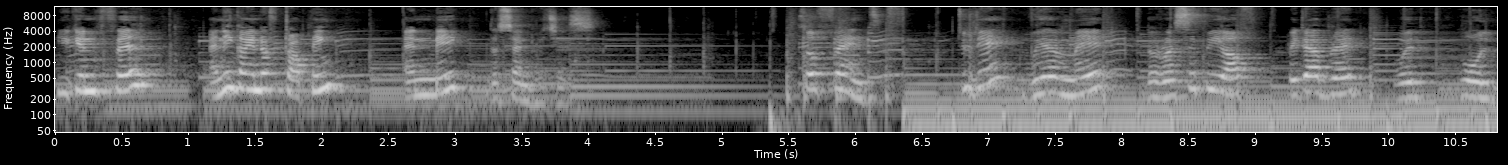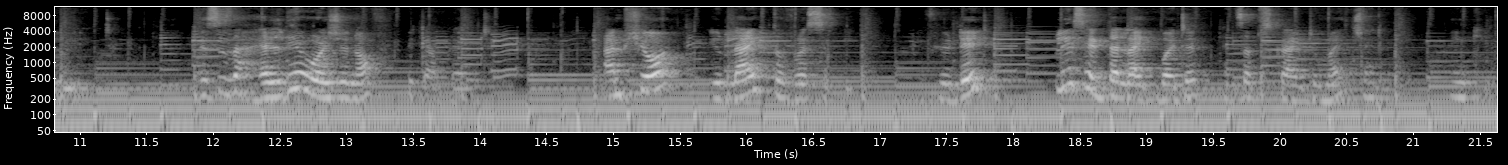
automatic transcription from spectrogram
You can fill any kind of topping and make the sandwiches. So friends, today we have made the recipe of pita bread with whole wheat. This is the healthier version of pita bread. I'm sure you liked the recipe. If you did, please hit the like button and subscribe to my channel. Thank you.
